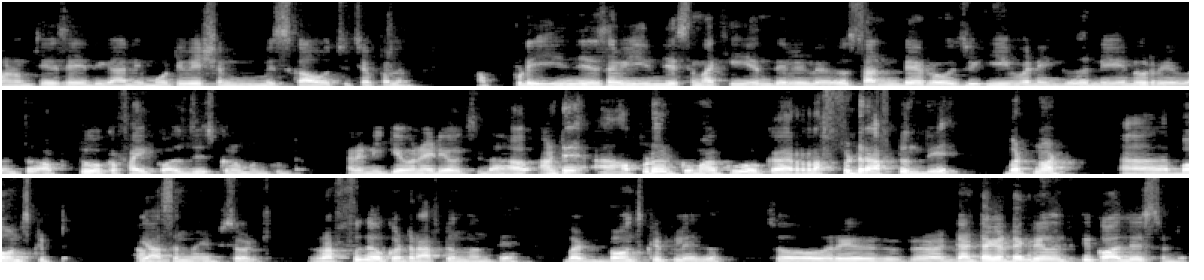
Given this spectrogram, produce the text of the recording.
మనం చేసేది కానీ మోటివేషన్ మిస్ కావచ్చు చెప్పలేం. అప్పుడు ఏం చేసాం ఏం చేసాం నాకు ఏం తెలియలేదు. సండే రోజు ఈవినింగ్ నేను రేవంత్ అప్ టు ఒక ఫైవ్ కాల్స్ తీసుకున్నాం అనుకుంటా. అరే నీకేమైనా ఐడియా వచ్చిందా? అంటే అప్పటి వరకు మాకు ఒక రఫ్ డ్రాఫ్ట్ ఉంది బట్ నాట్ బౌండ్ స్క్రిప్ట్. వ్యాసన్న ఎపిసోడ్కి రఫ్గా ఒక డ్రాఫ్ట్ ఉంది అంతే బట్ బౌండ్ స్క్రిప్ట్ లేదు. సో రే గంట గంటకి రేవంత్కి కాల్ చేస్తుండే.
